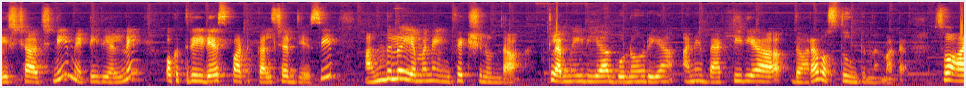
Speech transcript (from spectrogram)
డిశ్చార్జ్ని మెటీరియల్ని ఒక త్రీ డేస్ పాటు కల్చర్ చేసి అందులో ఏమైనా ఇన్ఫెక్షన్ ఉందా? క్లమీడియా గొనోరియా అనే బ్యాక్టీరియా ద్వారా వస్తూ ఉంటుందన్నమాట. సో ఆ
